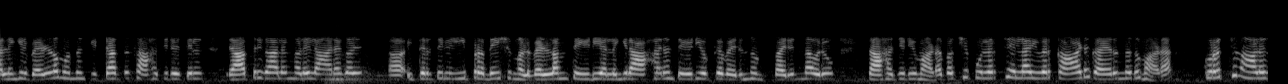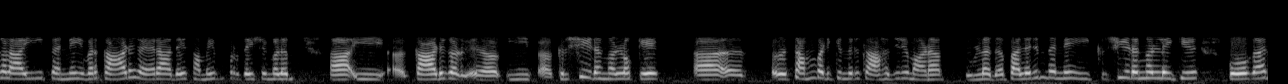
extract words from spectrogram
അല്ലെങ്കിൽ വെള്ളമൊന്നും കിട്ടാത്ത സാഹചര്യത്തിൽ രാത്രികാലങ്ങളിൽ ആനകൾ ഇത്തരത്തിൽ ഈ പ്രദേശങ്ങൾ വെള്ളം തേടി അല്ലെങ്കിൽ ആഹാരം തേടിയൊക്കെ വരുന്നു വരുന്ന ഒരു സാഹചര്യമാണ്. പക്ഷെ പുലർച്ചെയല്ല ഇവർ കാട് കയറുന്നതുമാണ്. കുറച്ചു നാളുകളായി തന്നെ ഇവർ കാട് കയറാതെ സമീപ പ്രദേശങ്ങളും ഈ കാടുകൾ ഈ കൃഷിയിടങ്ങളിലൊക്കെ തമ്പടിക്കുന്ന ഒരു സാഹചര്യമാണ് ഉള്ളത്. പലരും തന്നെ ഈ കൃഷിയിടങ്ങളിലേക്ക് പോകാൻ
